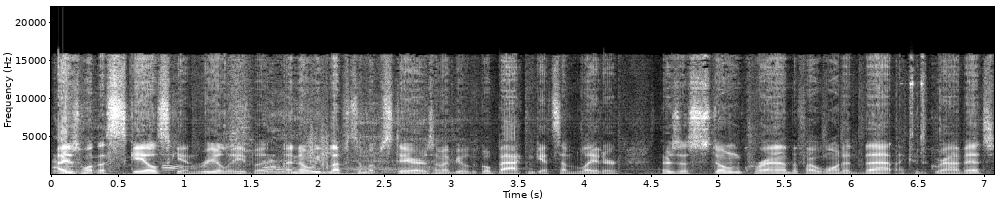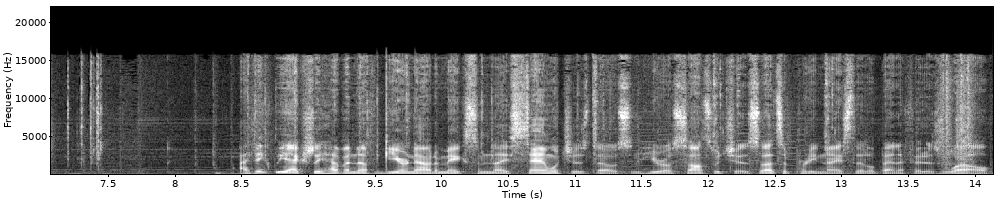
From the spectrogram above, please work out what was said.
I just want the scale skin, really, but I know we left some upstairs. I might be able to go back and get some later. There's a stone crab. If I wanted that, I could grab it. I think we actually have enough gear now to make some nice sandwiches, though, some hero sandwiches, so that's a pretty nice little benefit as well.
